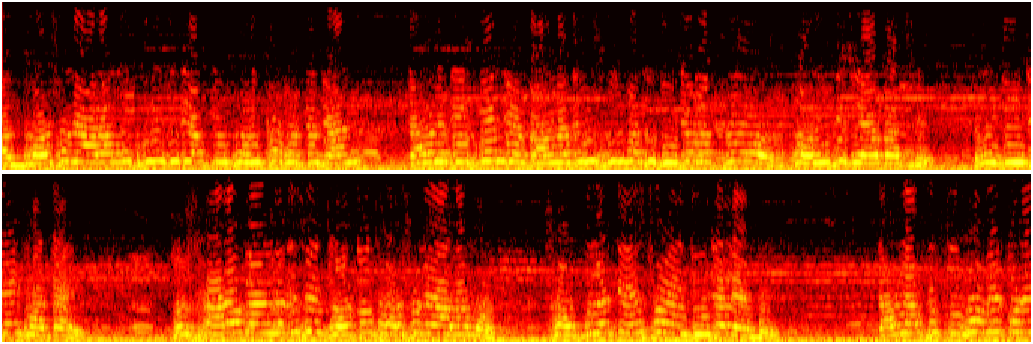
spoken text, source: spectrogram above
আহ, ধর্ষণের আলামতগুলো যদি আপনি পরীক্ষা করতে যান তাহলে দেখবেন যে বাংলাদেশে শুধুমাত্র দুইটা মাত্র ফরেন্সিক ল্যাব আছে এবং দুইটাই ঢাকায়। তো সারা বাংলাদেশে যত ধর্ষণের আলামত সবগুলো টেস্ট হয় এই দুইটা ল্যাবে তাহলে আপনি কীভাবে করে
